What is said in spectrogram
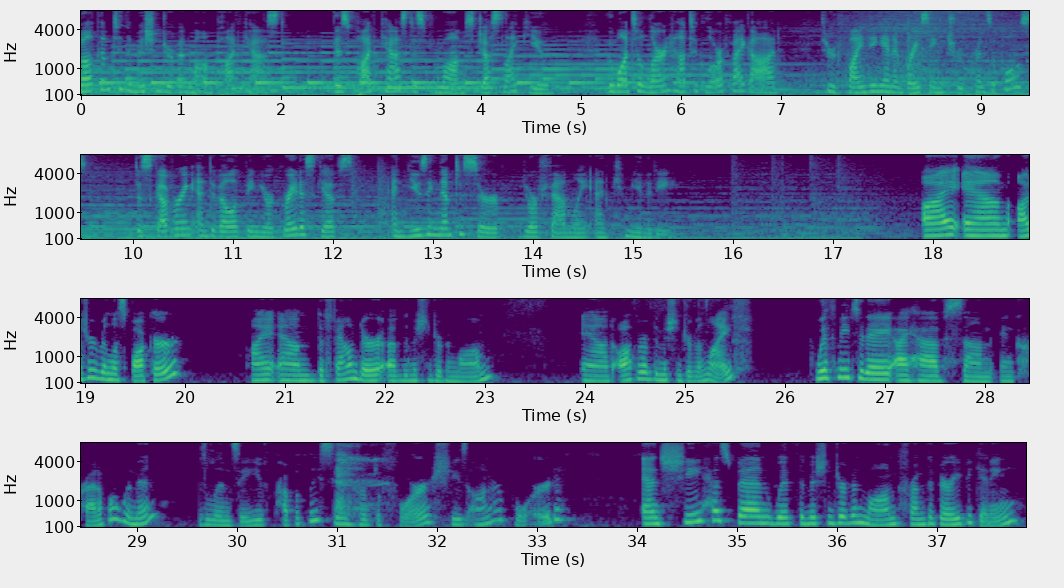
Welcome to the Mission Driven Mom Podcast. This podcast is for moms just like you who want to learn how to glorify God through finding and embracing true principles, discovering and developing your greatest gifts, and using them to serve your family and community. I am Audrey Rindlisbacher. I am the founder of the Mission Driven Mom and author of The Mission Driven Life. With me today, I have some incredible women Lindsay. You've probably seen her before. She's on our board. And she has been with the Mission Driven Mom from the very beginning.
